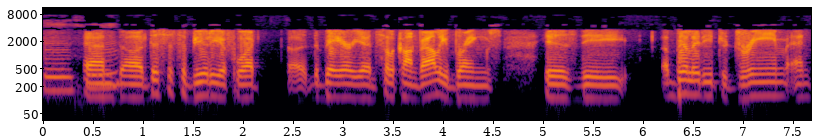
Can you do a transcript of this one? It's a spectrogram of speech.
mm-hmm. and uh, this is the beauty of what uh, the Bay Area and Silicon Valley brings is the ability to dream and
